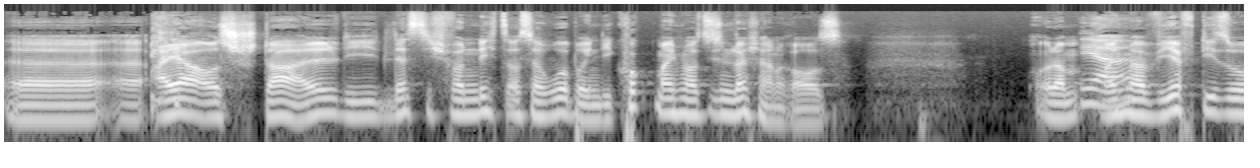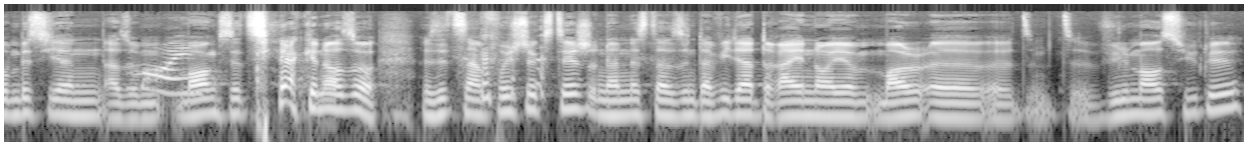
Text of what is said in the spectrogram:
äh, äh, Eier aus Stahl, die lässt sich von nichts aus der Ruhe bringen. Die guckt manchmal aus diesen Löchern raus. oder Ja. manchmal wirft die so ein bisschen, also Moin. morgens sitzt, ja genau so, wir sitzen am Frühstückstisch und dann ist da, sind da wieder drei neue Maul, äh, äh, Wühlmaushügel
